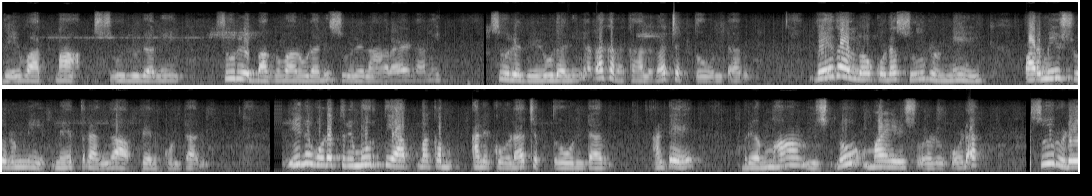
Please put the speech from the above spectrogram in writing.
దేవాత్మ సూర్యుడని సూర్య భగవానుడని సూర్యనారాయణ అని సూర్యదేవుడని రకరకాలుగా చెప్తూ ఉంటారు. వేదాల్లో కూడా సూర్యుడిని పరమేశ్వరుణ్ణి నేత్రంగా పేర్కొంటారు. ఈయన కూడా త్రిమూర్తి ఆత్మకం అని కూడా చెప్తూ ఉంటారు. అంటే బ్రహ్మ విష్ణు మహేశ్వరుడు కూడా సూర్యుడే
